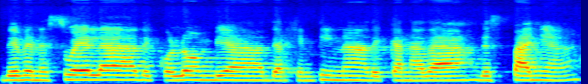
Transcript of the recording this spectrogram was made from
de Venezuela, de Colombia, de Argentina, de Canadá, de España.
